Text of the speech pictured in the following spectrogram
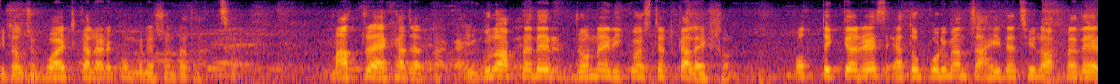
এটা হচ্ছে হোয়াইট কালারের কম্বিনেশনটা থাকছে। মাত্র এক হাজার টাকা। এগুলো আপনাদের জন্য রিকোয়েস্টেড কালেকশন প্রত্যেকটা ড্রেস এত পরিমাণ চাহিদা ছিল আপনাদের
